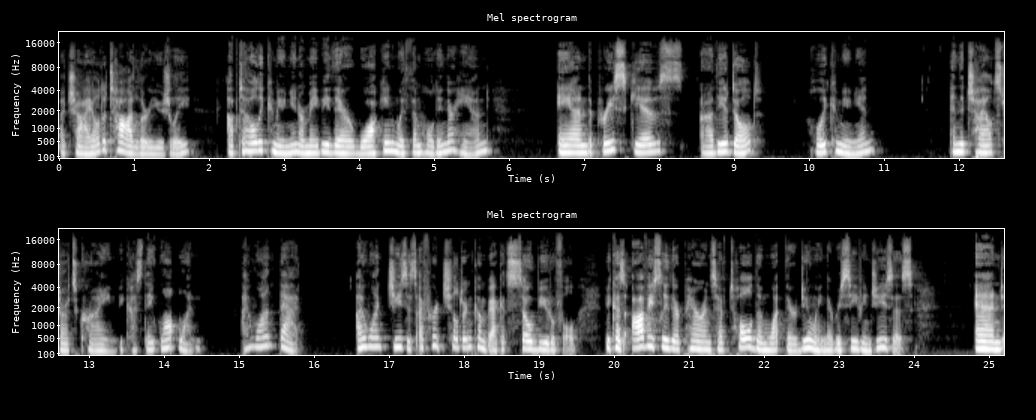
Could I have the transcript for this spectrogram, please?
a child, a toddler usually, up to Holy Communion, or maybe they're walking with them holding their hand, and the priest gives uh, the adult Holy Communion, and the child starts crying because they want one. I want that. I want Jesus. I've heard children come back. It's so beautiful because obviously their parents have told them what they're doing. They're receiving Jesus. And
